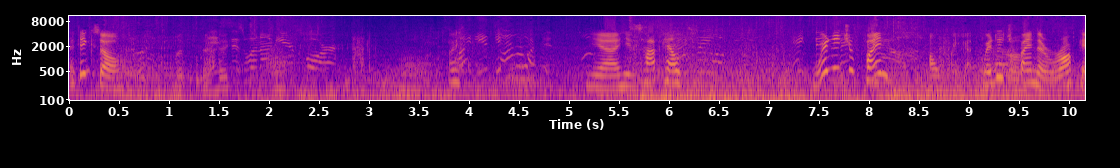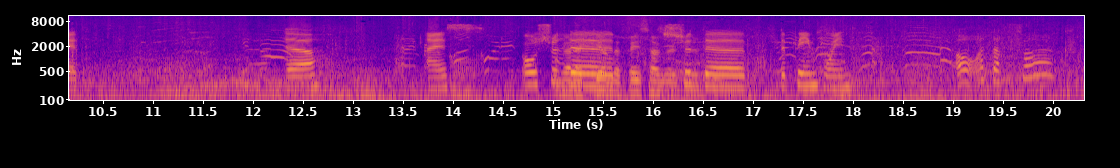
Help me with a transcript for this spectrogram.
I think so. What the heck? This is what I'm here for. Oi. I need the armor weapon. Yeah, he's half health. Where did you find? Oh my god, where did you oh. find a rocket? Yeah. Nice. Oh, shoot Gotta kill the, the facehugger. shoot the the pain point. Oh, what the fuck?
